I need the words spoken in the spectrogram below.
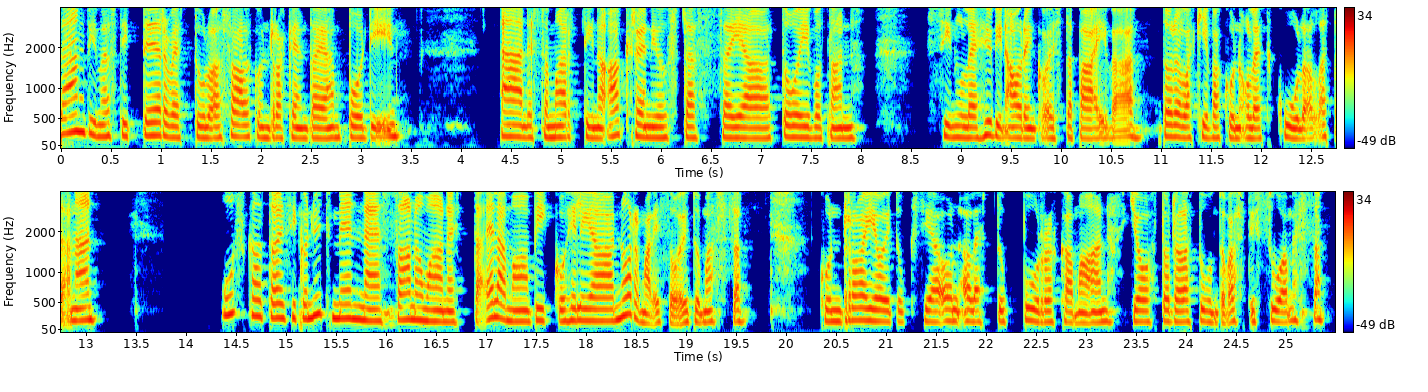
Lämpimästi tervetuloa Salkon rakentajan podiin. Äänessä Martina Akrenius tässä ja toivotan sinulle hyvin aurinkoista päivää. Todella kiva, kun olet kuulolla tänään. Uskaltaisiko nyt mennä sanomaan, että elämä on pikkuhiljaa normalisoitumassa, kun rajoituksia on alettu purkamaan jo todella tuntuvasti Suomessa –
